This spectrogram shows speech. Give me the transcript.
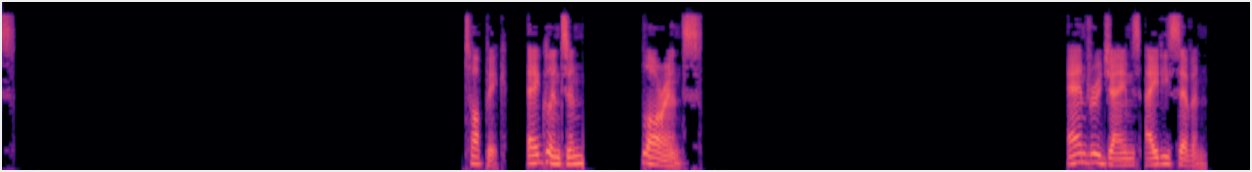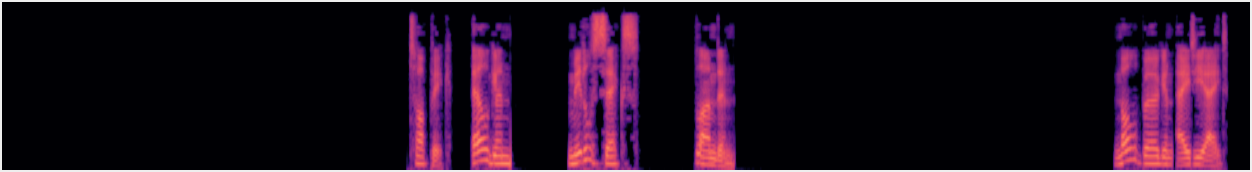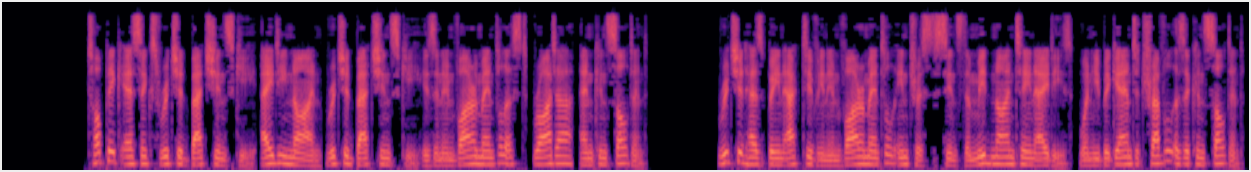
Topic: Eglinton, Lawrence. Andrew James 87. Topic: Elgin, Middlesex, London. Noel Bergen 88. Topic Essex Richard Baczynski 89 Richard Baczynski is an environmentalist, writer, and consultant. Richard has been active in environmental interests since the mid-1980s, when he began to travel as a consultant.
